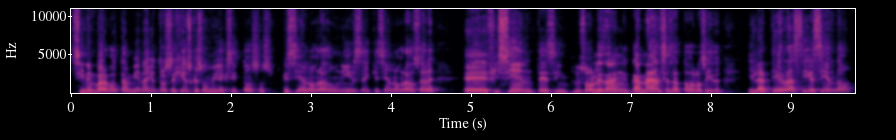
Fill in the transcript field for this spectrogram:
Sin embargo, también hay otros ejidos que son muy exitosos, que sí han logrado unirse y que sí han logrado ser eh, eficientes, incluso les dan ganancias a todos los ejidos, y la tierra sigue siendo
